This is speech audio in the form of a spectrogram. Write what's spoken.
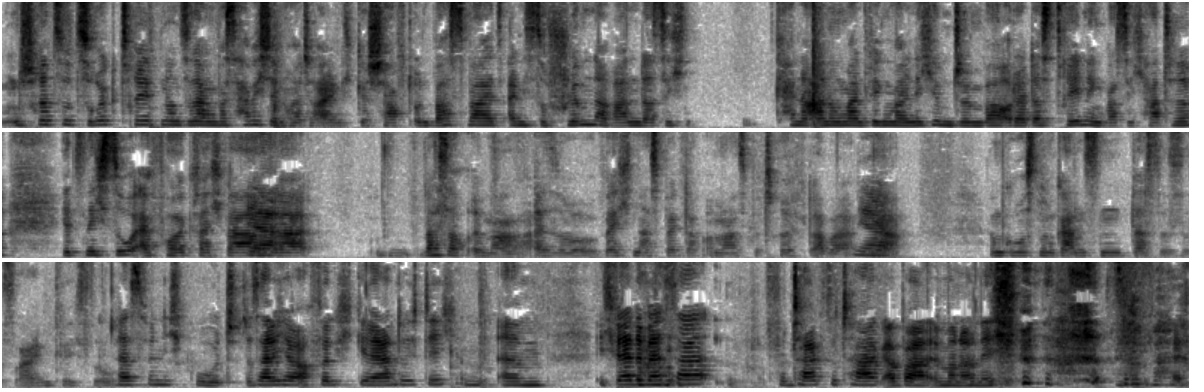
einen Schritt so zurücktreten und sagen, was habe ich denn heute eigentlich geschafft und was war jetzt eigentlich so schlimm daran, dass ich, keine Ahnung, meinetwegen mal nicht im Gym war oder das Training, was ich hatte, jetzt nicht so erfolgreich war Ja. oder was auch immer, also welchen Aspekt auch immer es betrifft, aber Ja. ja. Im Großen und Ganzen, das ist es eigentlich so. Das finde ich gut. Das habe ich aber auch wirklich gelernt durch dich. Und, ähm, ich werde besser von Tag zu Tag, aber immer noch nicht so weit.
